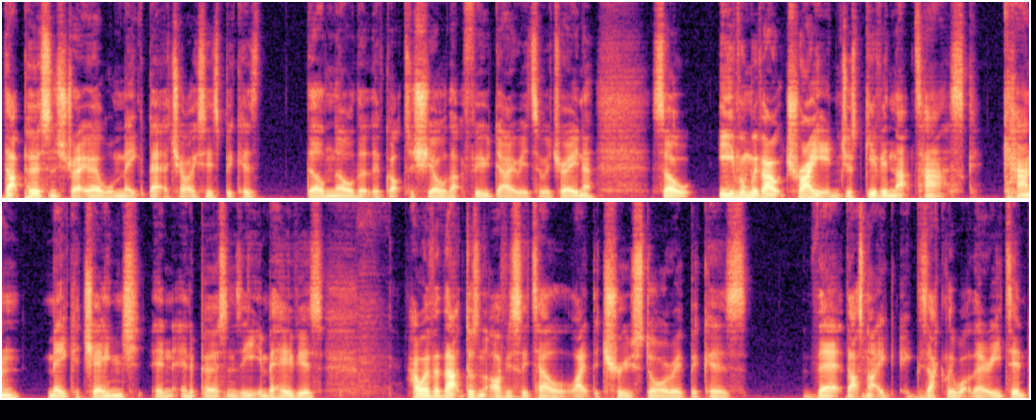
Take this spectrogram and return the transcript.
that person straight away will make better choices because they'll know that they've got to show that food diary to a trainer so even without trying just giving that task can make a change in, in a person's eating behaviors. However, that doesn't obviously tell like the true story because that that's not exactly what they're eating.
